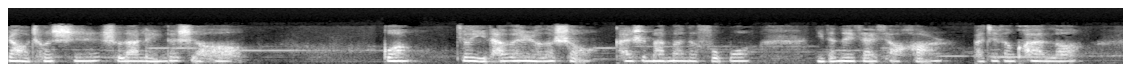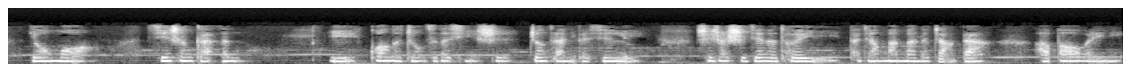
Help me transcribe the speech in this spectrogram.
让我从十数到零的时候，光。就以他温柔的手开始慢慢的抚摸你的内在小孩，把这份快乐、幽默、心生感恩，以光的种子的形式种在你的心里。随着时间的推移，它将慢慢的长大和包围你，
